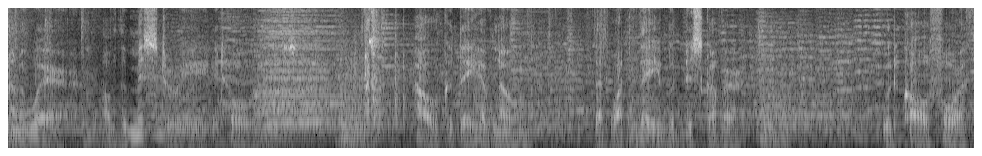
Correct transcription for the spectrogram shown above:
unaware of the mystery it holds. How could they have known that what they would discover would call forth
